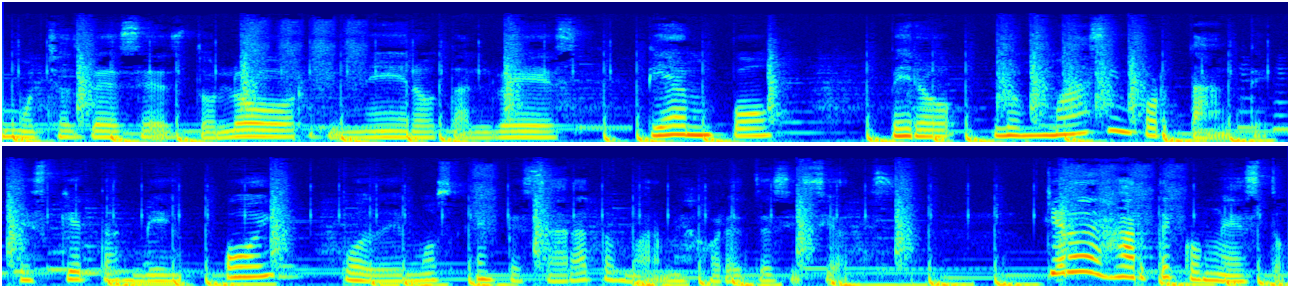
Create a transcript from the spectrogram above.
muchas veces dolor, dinero, tal vez tiempo, pero lo más importante es que también hoy podemos empezar a tomar mejores decisiones quiero dejarte con esto.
